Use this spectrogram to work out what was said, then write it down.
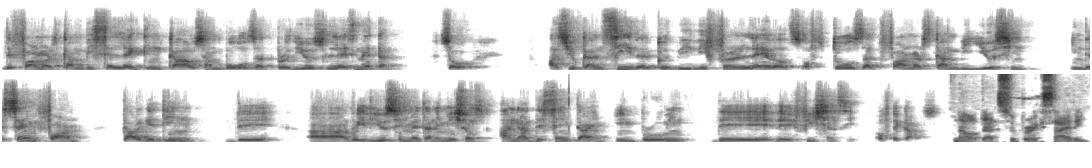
the farmers can be selecting cows and bulls that produce less methane. So as you can see, there could be different levels of tools that farmers can be using in the same farm targeting the uh, reducing methane emissions and at the same time improving the, the efficiency of the cows. No, that's super exciting.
